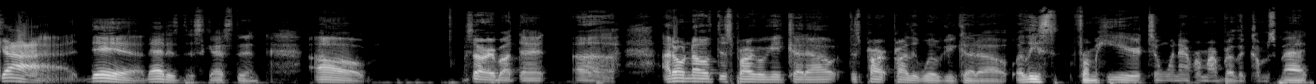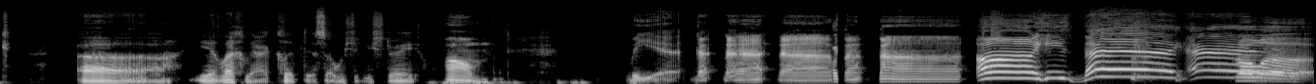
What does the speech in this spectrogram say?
God damn, that is disgusting. Um, sorry about that. Uh, I don't know if this part will get cut out. This part probably will get cut out, at least from here to whenever my brother comes back. Uh, yeah, luckily I clipped it, so we should be straight. Um, but yeah, da, da, da, da, da. oh, he's back. Hey! So, uh,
